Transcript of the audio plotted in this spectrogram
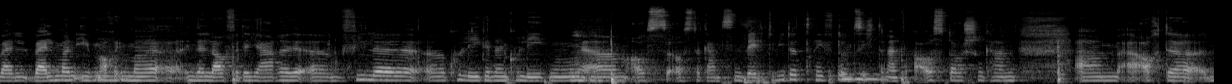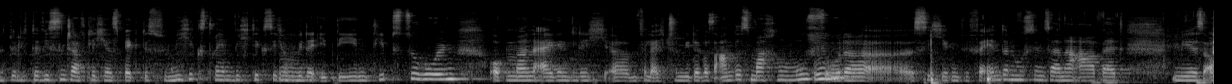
weil, weil man eben auch immer äh, in den Laufe der Jahre ähm, viele äh, Kolleginnen und Kollegen ähm, aus, aus der ganzen Welt wieder trifft und sich dann einfach austauschen kann. Ähm, auch der, natürlich der wissenschaftliche Aspekt ist für mich extrem wichtig, sich auch wieder Ideen, Tipps zu holen, ob man eigentlich ähm, vielleicht schon wieder was anders machen muss oder äh, sich irgendwie verändern muss in seiner Arbeit. Mir ist auch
